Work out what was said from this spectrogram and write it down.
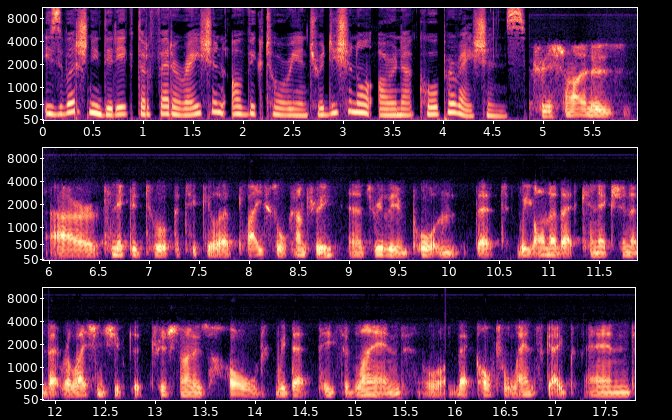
izvršni direktor Federation of Victorian Traditional Owner Corporations. Traditional owners are connected to a particular place or country, and it's really important that we honour that connection and that relationship that traditional owners hold with that piece of land or that cultural landscape, and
